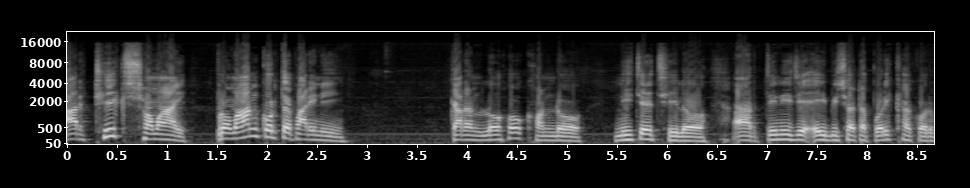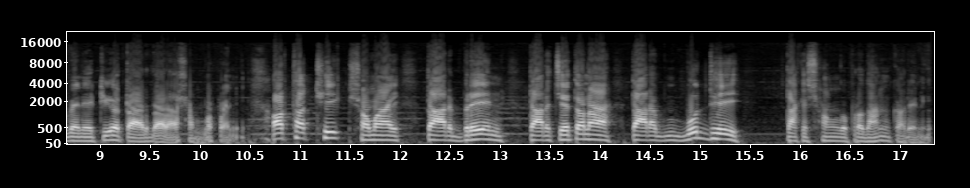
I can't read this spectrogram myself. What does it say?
আর ঠিক সময় প্রমাণ করতে পারেনি কারণ লৌহ খণ্ড নিচে ছিল আর তিনি যে এই বিষয়টা পরীক্ষা করবেন এটিও তার দ্বারা সম্ভব হয়নি। অর্থাৎ ঠিক সময় তার ব্রেন, তার চেতনা, তার বুদ্ধি তাকে সঙ্গ প্রদান করেনি।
